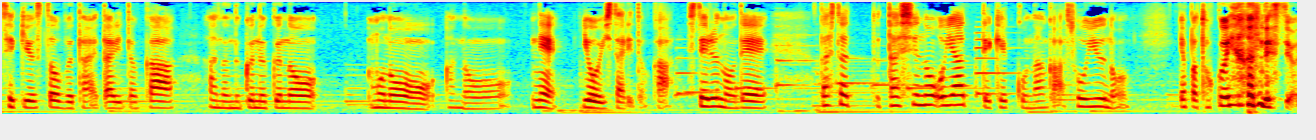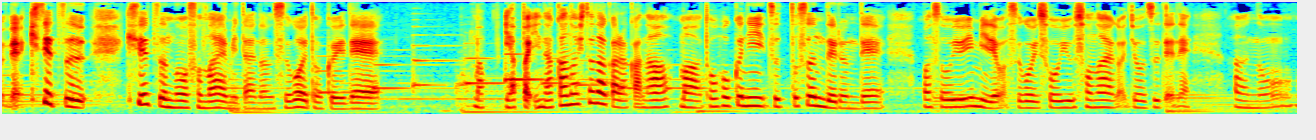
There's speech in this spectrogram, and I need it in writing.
石油ストーブ耐えたりとかあのぬくぬくのものをあの、ね、用意したりとかしてるので私た私の親って結構なんかそういうのやっぱ得意なんですよね。季節季節の備えみたいなのすごい得意でまあ、やっぱ田舎の人だからかな、まあ、東北にずっと住んでるんで、まあ、そういう意味ではすごいそういう備えが上手でね。あの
